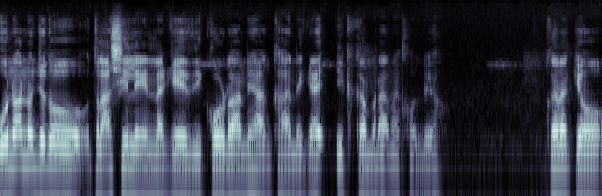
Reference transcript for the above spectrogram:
ਉਹਨਾਂ ਨੂੰ ਜਦੋਂ ਤਲਾਸ਼ੀ ਲੈਣ ਲੱਗੇ ਜੀ ਕੋੜਾ ਨਿਹੰਗ ਖਾਨ ਨੇ ਕਿਹਾ ਇੱਕ ਕਮਰਾ ਨਾ ਖੋਲਿਓ ਕਹਿੰਦਾ ਕਿਉਂ?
